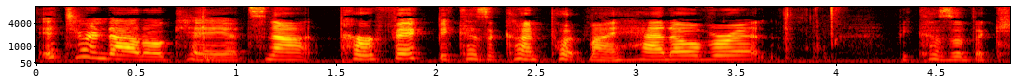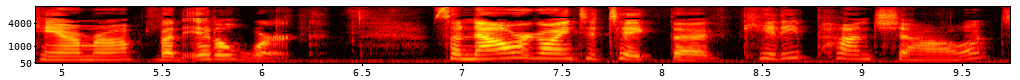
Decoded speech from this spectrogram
It turned out okay. It's not perfect because I couldn't put my head over it because of the camera, but it'll work. So now we're going to take the kitty punch out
